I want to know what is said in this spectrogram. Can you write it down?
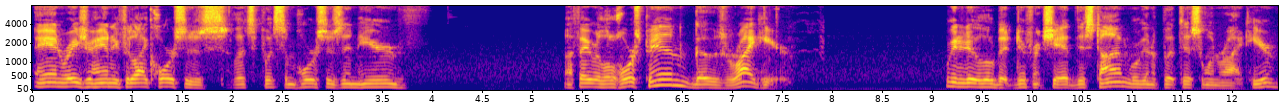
And raise your hand if you like horses. Let's put some horses in here. My favorite little horse pen goes right here. We're going to do a little bit different shed this time. We're going to put this one right here.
